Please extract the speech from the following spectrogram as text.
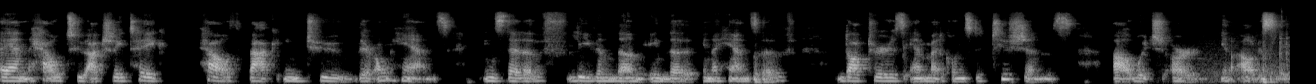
And how to actually take health back into their own hands instead of leaving them in the in the hands of doctors and medical institutions, uh, which are you know obviously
